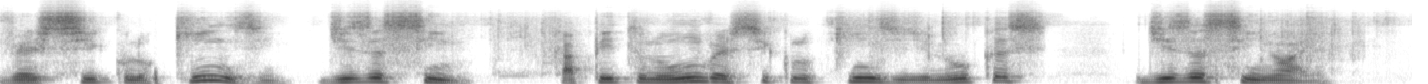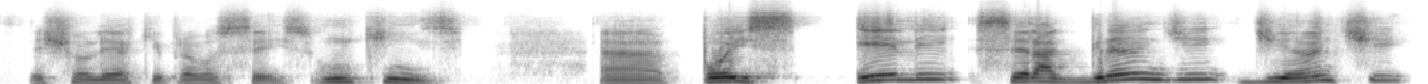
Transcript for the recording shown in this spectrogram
versículo 15, diz assim, capítulo 1, versículo 15 de Lucas, diz assim, olha, deixa eu ler aqui para vocês, 1,15. Ah, pois ele será grande diante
